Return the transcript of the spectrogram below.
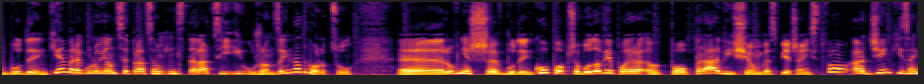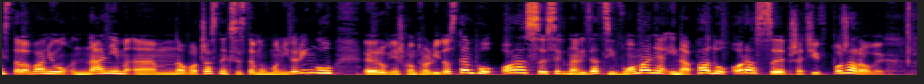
budynkiem regulujący pracę instalacji i urządzeń na dworcu. E, również w budynku po przebudowie poprawi się bezpieczeństwo, a dzięki zainstalowaniu na nim nowoczesnych systemów monitoringu, e, również kontroli dostępu oraz sygnalizacji włamania i napadu oraz przeciwpożarowych.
